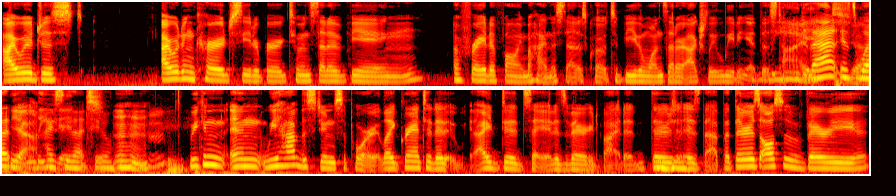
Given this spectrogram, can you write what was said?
I would just I would encourage Cedarburg to instead of being afraid of falling behind the status quo to be the ones that are actually leading it this time. That is what Yeah. I see that too. Mm-hmm. Mm-hmm. We can, and we have the student support. Like, granted, it, I did say it is very divided. There mm-hmm. is that, but there is also very,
